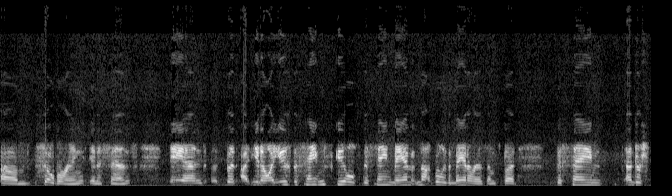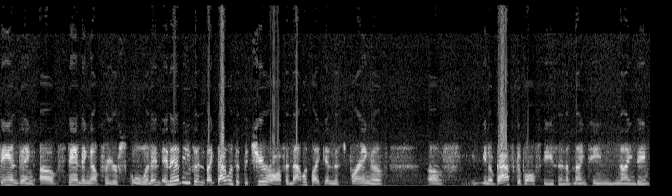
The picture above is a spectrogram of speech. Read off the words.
um, sobering in a sense. And but I- you know, I used the same skills, the same man, not really the mannerisms, but the same understanding of standing up for your school. And and, and that even like that was at the cheer off, and that was like in the spring of of you know basketball season of 1990.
